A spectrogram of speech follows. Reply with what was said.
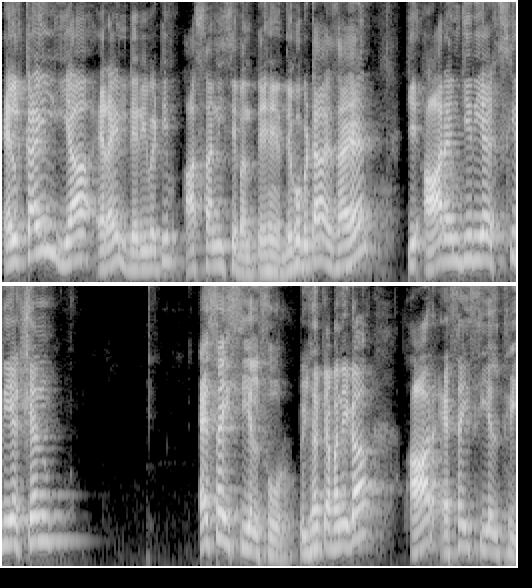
एल्काइल या एराइल डेरिवेटिव आसानी से बनते हैं। देखो बेटा, ऐसा है कि आर एम जी रिएक्स की reaction S I C L four तो यह क्या बनेगा? R S I C L three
